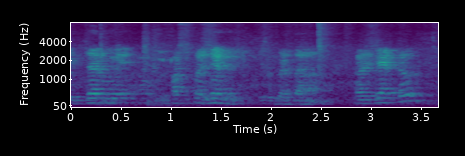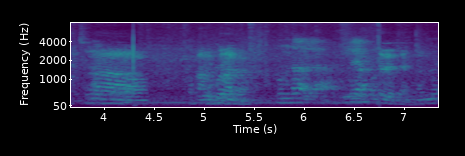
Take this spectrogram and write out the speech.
ఇద్దరు మీ- ఫస్ట్ ప్రెసిడెంట్ పెడతాను. ప్రెసిడెంట్ ఆ, అనుకూలంగా ఉండాలా లేకపోతే పెట్టండి.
